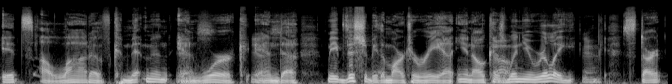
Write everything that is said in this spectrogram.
it's a lot of commitment and work, Yes. and uh, maybe this should be the martyria. You know, because when you really Yeah. start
